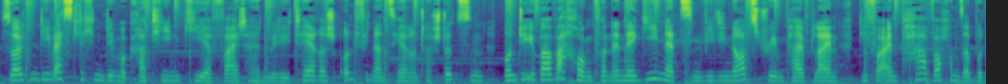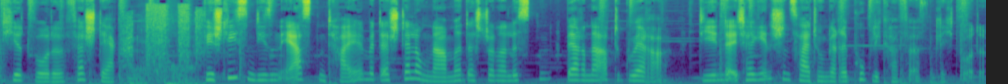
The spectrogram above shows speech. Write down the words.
sollten die westlichen Demokratien Kiew weiterhin militärisch und finanziell unterstützen und die Überwachung von Energienetzen wie die Nord Stream Pipeline, die vor ein paar Wochen sabotiert wurde, verstärken. Wir schließen diesen ersten Teil mit der Stellungnahme des Journalisten Bernard Guerra, die in der italienischen Zeitung La Repubblica veröffentlicht wurde.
